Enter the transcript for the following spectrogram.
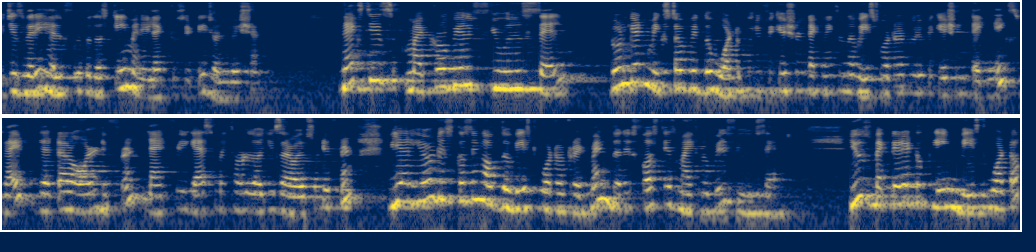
Which is very helpful for the steam and electricity generation. Next is microbial fuel cell. Don't get mixed up with the water purification techniques and the wastewater purification techniques, right? That are all different. Landfill gas methodologies are also different. We are here discussing of the wastewater treatment. That is first is microbial fuel cell. Use bacteria to clean wastewater.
